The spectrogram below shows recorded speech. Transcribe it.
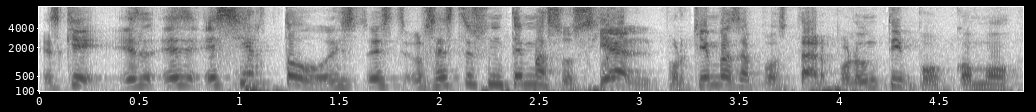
es que es, cierto, o sea, esto es un tema social. ¿Por quién vas a apostar? ¿Por un tipo como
